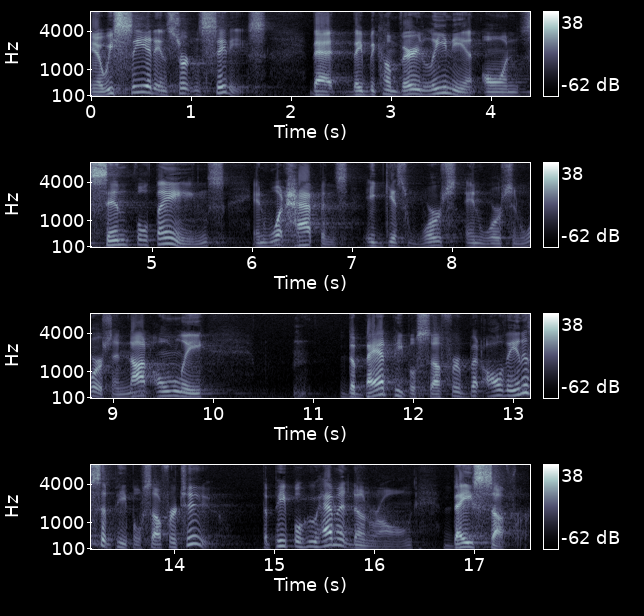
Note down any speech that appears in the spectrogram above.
you know, we see it in certain cities that they become very lenient on sinful things, and what happens? It gets worse and worse and worse. And not only the bad people suffer, but all the innocent people suffer too. The people who haven't done wrong, they suffer.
